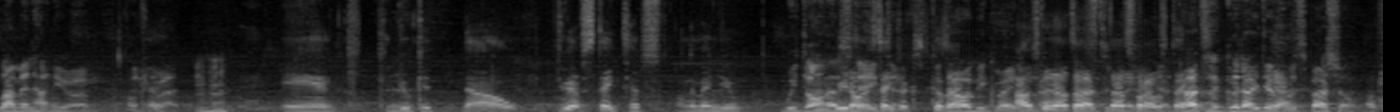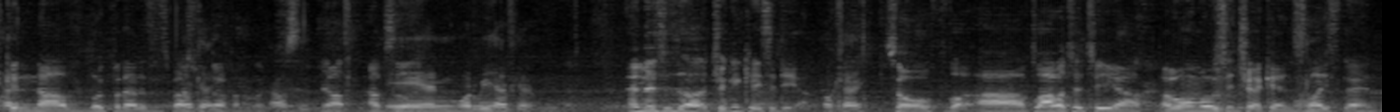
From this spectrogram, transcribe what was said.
lemon honey herb vinaigrette. hmm And can you get, now, do you have steak tips on the menu? We don't have We don't steak have steak tips, tips, 'cause 'cause that I- would be great. I was that. that's- a that's great what I was idea. That's a good idea Yeah. for a special. Okay. Can now look for that as a special, Okay. definitely. Awesome. Yeah, absolutely. And what do we have here? and this is a chicken quesadilla. Okay. So uh, flour tortilla, our own roasted chicken, sliced thin,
